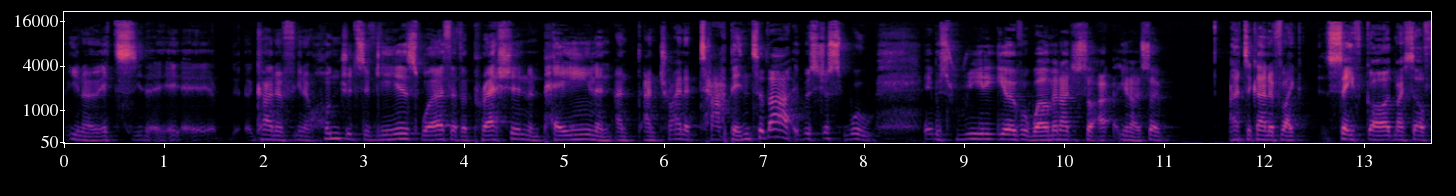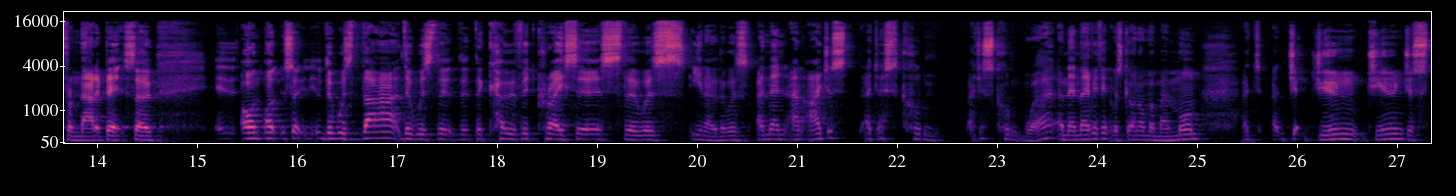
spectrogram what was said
you know it's it, it, kind of you know hundreds of years worth of oppression and pain and and, and trying to tap into that. It was just whoa it was really overwhelming. I just thought you know so i had to kind of like safeguard myself from that a bit. So eh, on, on, so there was that there was the, the the covid crisis there was you know there was and then and i just i just couldn't i just couldn't work. And then everything that was going on with my mum june june just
